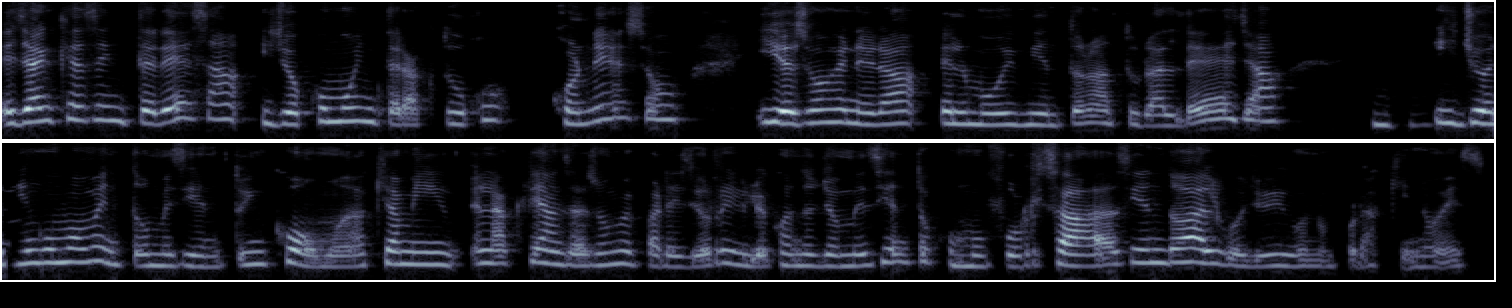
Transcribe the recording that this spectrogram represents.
Ella en qué se interesa y yo cómo interactúo con eso y eso genera el movimiento natural de ella. Y yo en ningún momento me siento incómoda, que a mí en la crianza eso me parece horrible. Cuando yo me siento como forzada haciendo algo, yo digo, no, por aquí no es.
